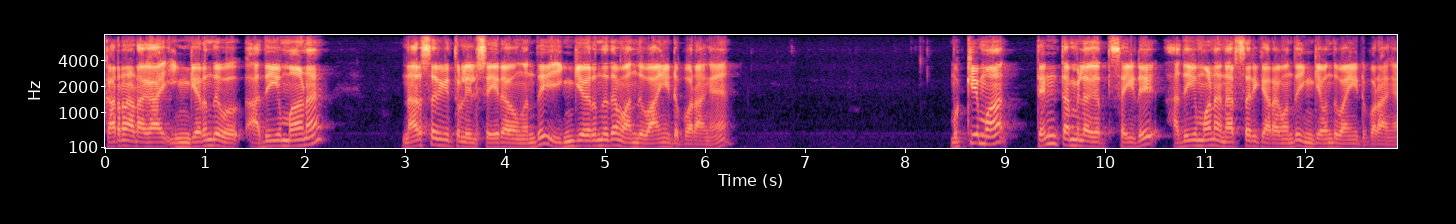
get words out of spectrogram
கர்நாடகா இங்கேருந்து அதிகமான நர்சரி தொழில் செய்கிறவங்க வந்து இங்கேருந்து தான் வந்து வாங்கிட்டு போகிறாங்க முக்கியமாக தென் தமிழக சைடு அதிகமான நர்சரிக்காரங்க வந்து இங்கே வந்து வாங்கிட்டு போகிறாங்க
